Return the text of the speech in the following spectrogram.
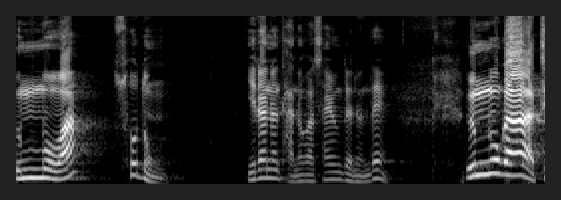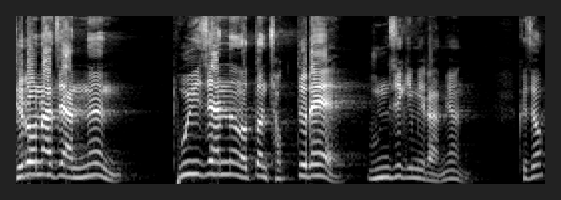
음모와 소동이라는 단어가 사용되는데 음모가 드러나지 않는 보이지 않는 어떤 적들의 움직임이라면, 그죠?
